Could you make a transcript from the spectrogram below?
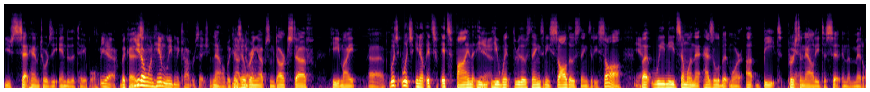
you set him towards the end of the table. Yeah. Because- you don't want him leading the conversation. No, because Not he'll bring up some dark stuff. He might, uh, which which you know, it's it's fine that he Yeah. he went through those things and he saw those things that he saw. Yeah. But we need someone that has a little bit more upbeat personality to sit in the middle.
